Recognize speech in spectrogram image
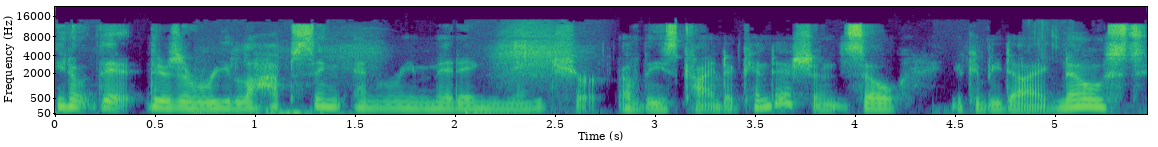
you know, there, there's a relapsing and remitting nature of these kind of conditions. So you could be diagnosed,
